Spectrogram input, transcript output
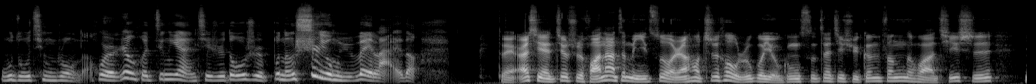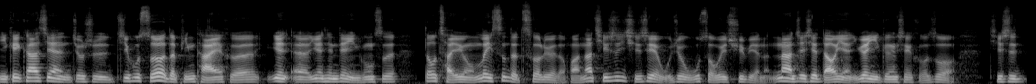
无足轻重的，或者任何经验其实都是不能适用于未来的。对，而且就是华纳这么一做，然后之后如果有公司再继续跟风的话，其实你可以发现，就是几乎所有的平台和院呃院线电影公司都采用类似的策略的话，那其实其实也无就无所谓区别了。那这些导演愿意跟谁合作，其实。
